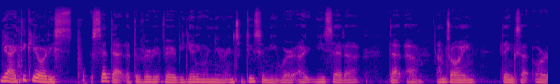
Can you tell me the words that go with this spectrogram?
Yeah, I think you already said that at the very very beginning when you were introducing me, where I, you said uh, that um, I'm drawing things that, or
